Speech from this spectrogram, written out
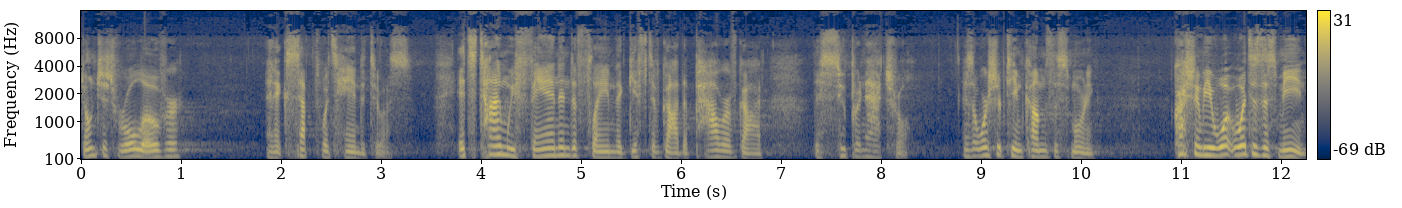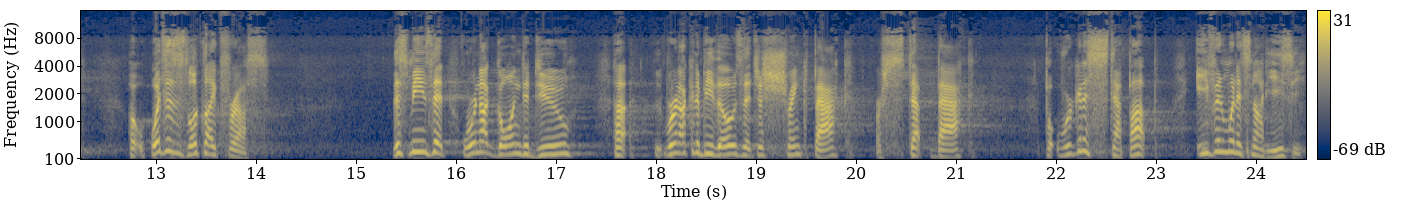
don't just roll over and accept what's handed to us it's time we fan into flame the gift of God, the power of God, the supernatural. As the worship team comes this morning, question be what, what does this mean? What does this look like for us? This means that we're not going to do, uh, we're not going to be those that just shrink back or step back, but we're going to step up, even when it's not easy.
